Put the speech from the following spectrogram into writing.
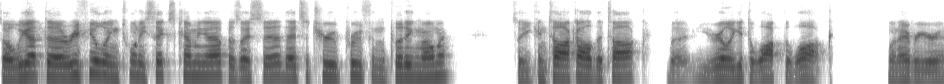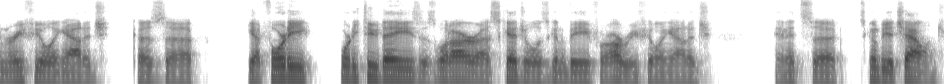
So we got the refueling twenty-six coming up. As I said, that's a true proof in the pudding moment. So you can talk all the talk, but you really get to walk the walk whenever you're in refueling outage. Cause, uh, you got 40, 42 days is what our, uh, schedule is gonna be for our refueling outage. And it's, uh, it's gonna be a challenge.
